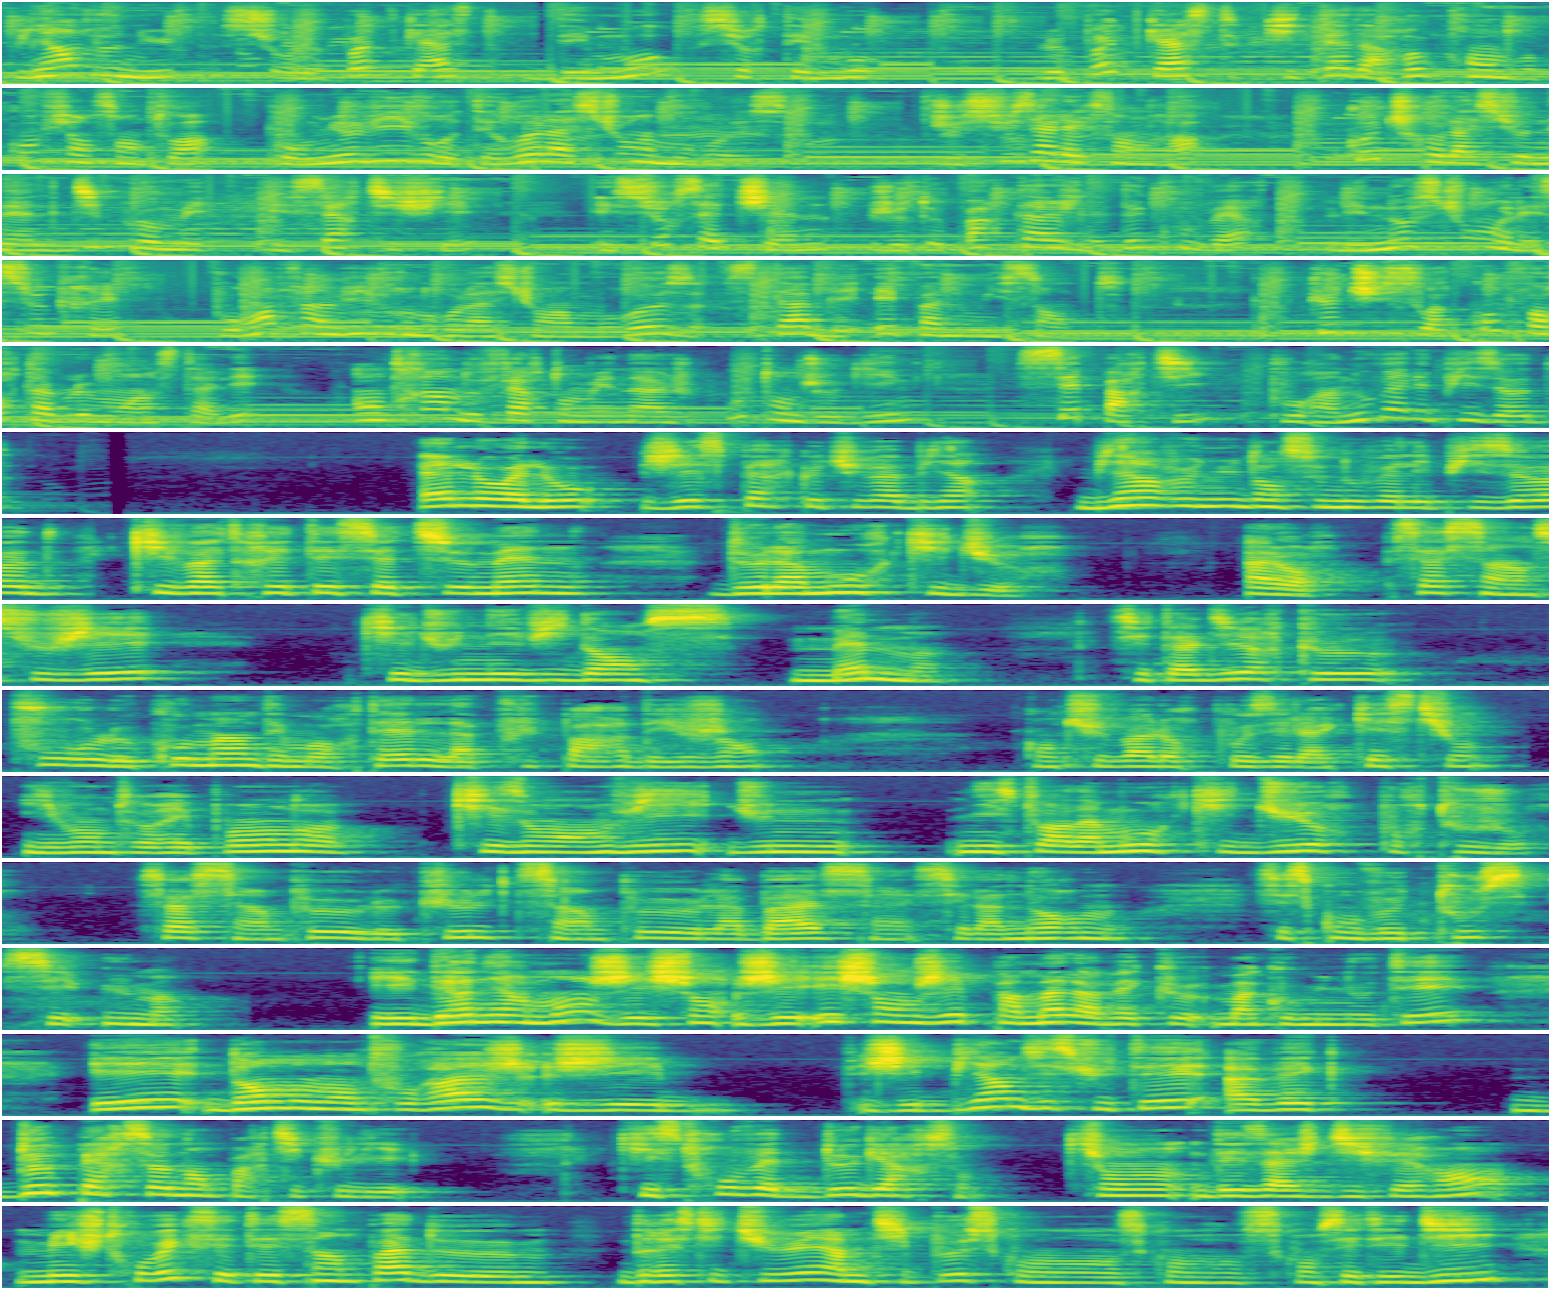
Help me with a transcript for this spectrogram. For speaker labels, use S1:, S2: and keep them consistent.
S1: Bienvenue sur le podcast Des mots sur tes mots, le podcast qui t'aide à reprendre confiance en toi pour mieux vivre tes relations amoureuses. Je suis Alexandra, coach relationnel diplômée et certifiée, et sur cette chaîne, je te partage les découvertes, les notions et les secrets pour enfin vivre une relation amoureuse stable et épanouissante. Que tu sois confortablement installé, en train de faire ton ménage ou ton jogging, c'est parti pour un nouvel épisode. Hello hello, j'espère que tu vas bien. Bienvenue dans ce nouvel épisode qui va traiter cette semaine de l'amour qui dure. Alors, ça c'est un sujet qui est d'une évidence même, c'est-à-dire que pour le commun des mortels, la plupart des gens, quand tu vas leur poser la question, ils vont te répondre qu'ils ont envie d'une histoire d'amour qui dure pour toujours. Ça, c'est un peu le culte, c'est un peu la base, c'est la norme, c'est ce qu'on veut tous, c'est humain. Et dernièrement, j'ai échangé pas mal avec euh, ma communauté. Et dans mon entourage, j'ai bien discuté avec deux personnes en particulier. Qui se trouvent être deux garçons. Qui ont des âges différents, mais je trouvais que c'était sympa de, restituer un petit peu ce qu'on s'était dit.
